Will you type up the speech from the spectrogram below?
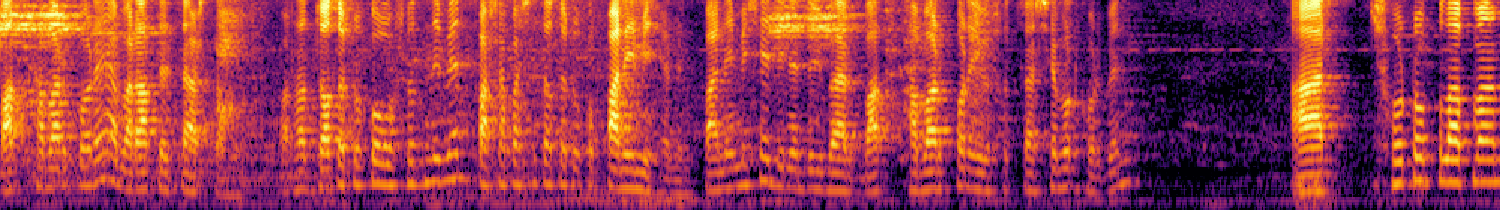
ভাত খাবার পরে, আবার রাতে চার চামচ। অর্থাৎ যতটুকু ওষুধ নেবেন, পাশাপাশি ততটুকু পানি মিশাবেন পানি মিশিয়ে দিনে দুইবার ভাত খাবার পরে এই ওষুধটা সেবন করবেন। আর ছোট পোলাপান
